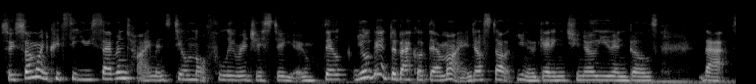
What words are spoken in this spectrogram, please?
So someone could see you seven times and still not fully register you. They'll you'll be at the back of their mind. They'll start, you know, getting to know you and build that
